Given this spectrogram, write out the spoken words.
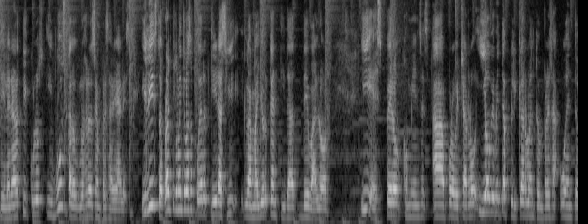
leer artículos y busca los glosarios empresariales. Y listo, prácticamente vas a poder adquirir así la mayor cantidad de valor. Y espero comiences a aprovecharlo y obviamente aplicarlo en tu empresa o en tu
